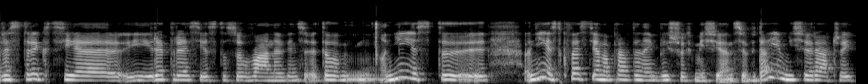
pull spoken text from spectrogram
restrykcje i represje stosowane, więc to nie jest, e, nie jest kwestia naprawdę najbliższych miesięcy. Wydaje mi się raczej,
